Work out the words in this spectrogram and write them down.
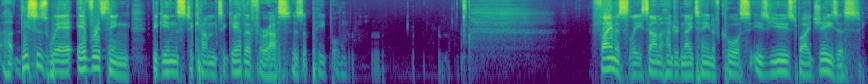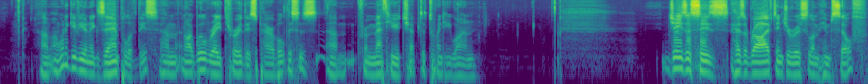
Uh, this is where everything begins to come together for us as a people. Famously, Psalm 118, of course, is used by Jesus. Um, I want to give you an example of this, um, and I will read through this parable. This is um, from Matthew chapter 21. Jesus is, has arrived in Jerusalem himself.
